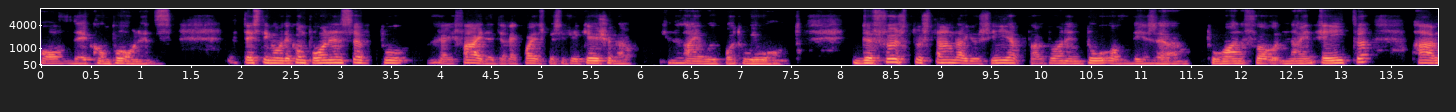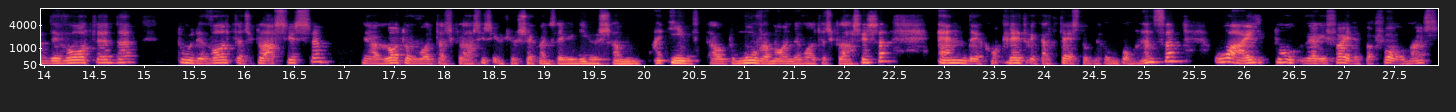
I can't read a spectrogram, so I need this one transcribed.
of the components. The testing of the components to verify that the required specification are in line with what we want. The first two standards you see here, part one and two of this uh, 21498, are devoted to the voltage classes there are a lot of voltage classes. In few seconds, I will give you some hint how to move among the voltage classes and the electrical test of the components, while to verify the performance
